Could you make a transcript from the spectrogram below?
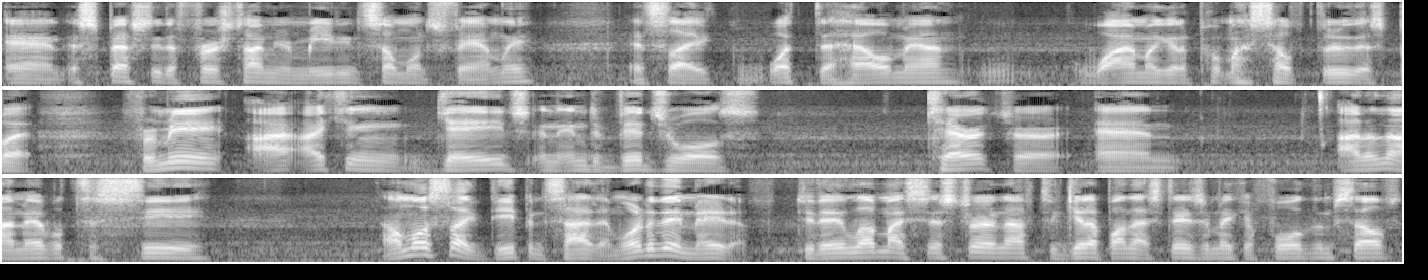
And especially the first time you're meeting someone's family, it's like, what the hell, man? why am I to put myself through this? But for me, I, I can gauge an individual's character and I don't know, I'm able to see almost like deep inside them. What are they made of? Do they love my sister enough to get up on that stage and make a fool of themselves?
